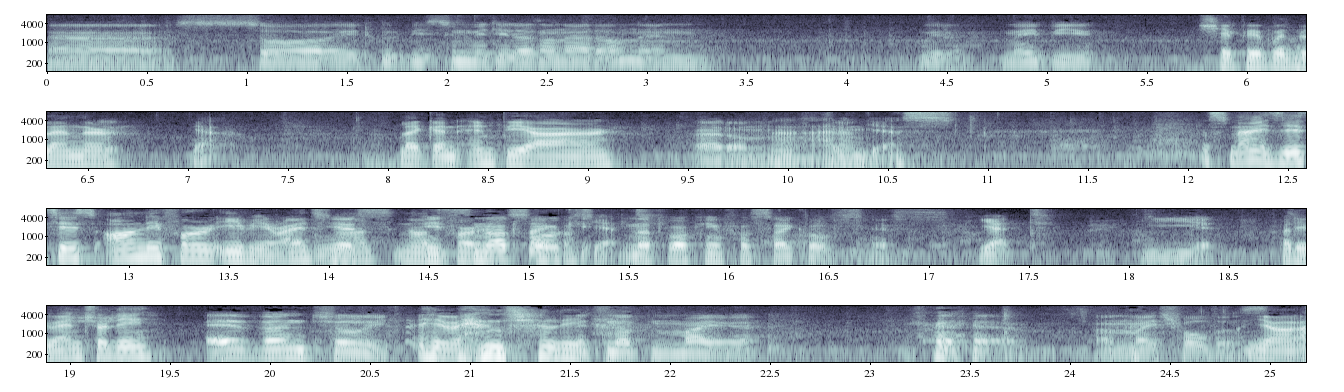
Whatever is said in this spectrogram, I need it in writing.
Uh, so it will be submitted as an add-on and we'll maybe Ship it with Blender. Yeah. Like an NPR add-on. uh, add-on, yes. That's nice. This is only for Eevee, right? It's yes, not, not it's for not cycles working. yet. Not working for cycles. Yes. yet. Yet. But eventually, Eventually, eventually. it's not my uh, on my shoulders. Yeah.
